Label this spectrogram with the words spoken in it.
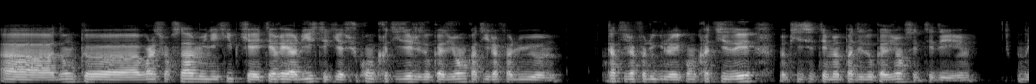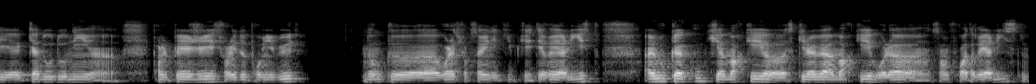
Euh, donc euh, voilà sur ça, une équipe qui a été réaliste et qui a su concrétiser les occasions quand il a fallu euh, quand il a fallu les concrétiser, même si c'était même pas des occasions, c'était des, des cadeaux donnés par le PSG sur les deux premiers buts. Donc euh, voilà sur ça une équipe qui a été réaliste. Un Lukaku qui a marqué euh, ce qu'il avait à marquer, voilà, sans froid de réalisme,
